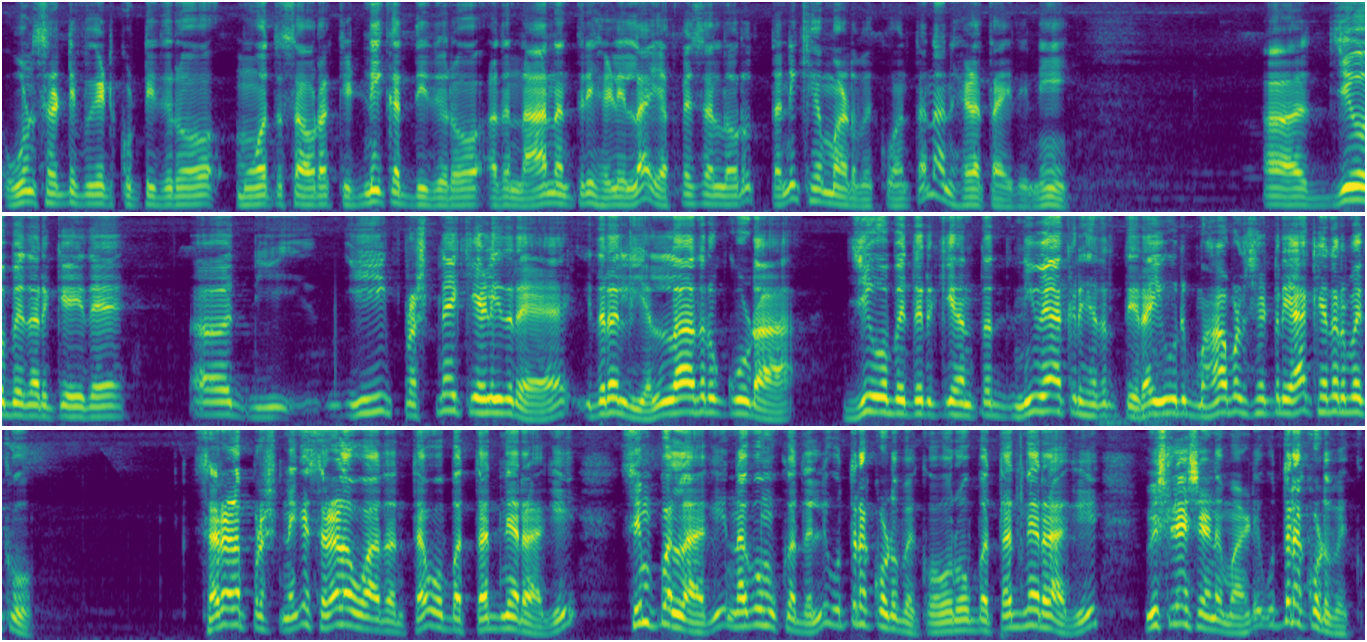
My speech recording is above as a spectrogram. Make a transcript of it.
ಊಣ್ ಸರ್ಟಿಫಿಕೇಟ್ ಕೊಟ್ಟಿದ್ದೀರೋ ಮೂವತ್ತು ಸಾವಿರ ಕಿಡ್ನಿ ಕದ್ದಿದ್ದೀರೋ ಅದನ್ನು ನಾನಂತರಿ ಹೇಳಿಲ್ಲ ಎಫ್ ಎಸ್ ಎಲ್ ಅವರು ತನಿಖೆ ಮಾಡಬೇಕು ಅಂತ ನಾನು ಹೇಳ್ತಾ ಇದ್ದೀನಿ. ಜೀವ ಬೆದರಿಕೆ ಇದೆ. ಈ ಪ್ರಶ್ನೆ ಕೇಳಿದರೆ, ಇದರಲ್ಲಿ ಎಲ್ಲಾದರೂ ಕೂಡ ಜೀವ ಬೆದರಿಕೆ ಅಂಥದ್ದು, ನೀವು ಯಾಕ್ರಿ ಹೆದರ್ತೀರಾ? ಇವ್ರು ಮಹಾಬಲ ಶೆಟ್ಟರು ಯಾಕೆ ಹೆದರಬೇಕು? ಸರಳ ಪ್ರಶ್ನೆಗೆ ಸರಳವಾದಂಥ ಒಬ್ಬ ತಜ್ಞರಾಗಿ, ಸಿಂಪಲ್ ಆಗಿ ನಗುಮುಖದಲ್ಲಿ ಉತ್ತರ ಕೊಡಬೇಕು. ಅವರೊಬ್ಬ ತಜ್ಞರಾಗಿ ವಿಶ್ಲೇಷಣೆ ಮಾಡಿ ಉತ್ತರ ಕೊಡಬೇಕು.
